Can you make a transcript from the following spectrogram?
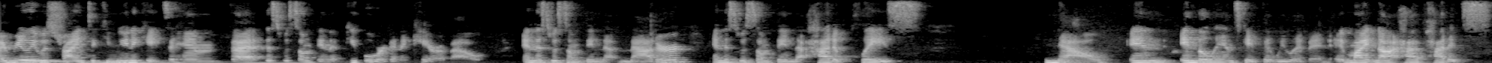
I really was trying to communicate to him that this was something that people were going to care about. And this was something that mattered. And this was something that had a place now in in the landscape that we live in. It might not have had its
